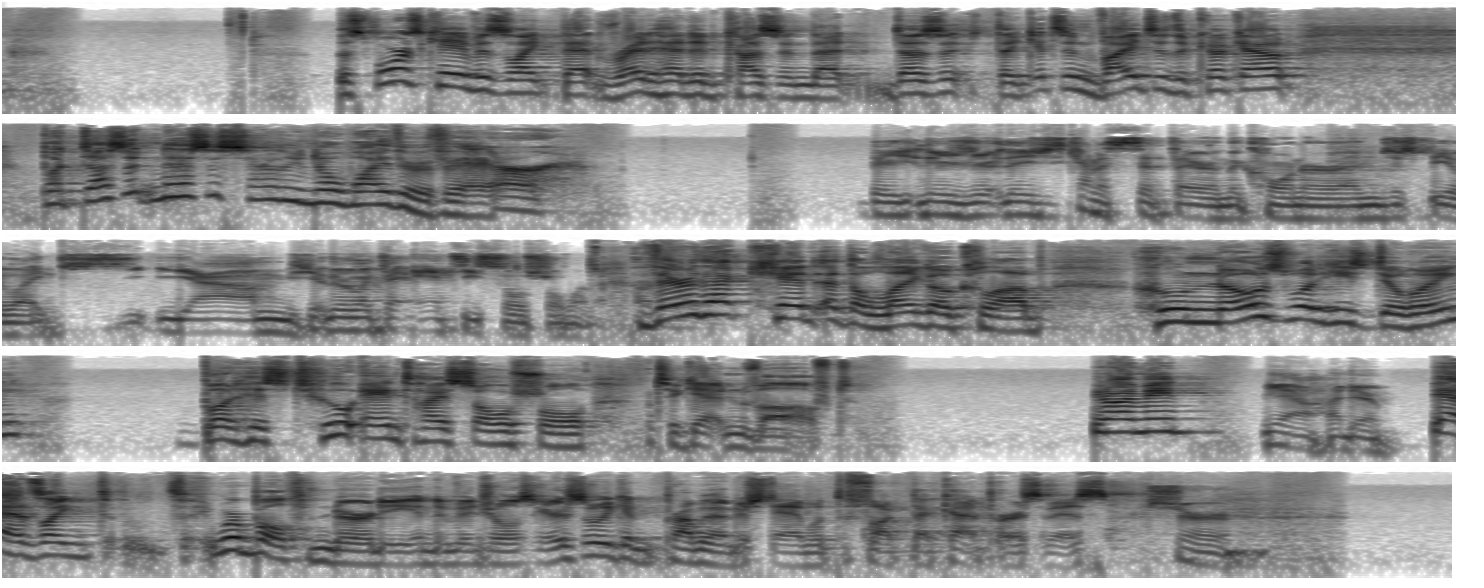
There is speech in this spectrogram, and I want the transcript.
The Sports Cave is like that redheaded cousin that doesn't that gets invited to the cookout, but doesn't necessarily know why they're there. They, they, they just kind of sit there in the corner and just be like, yeah, I'm here. They're like the antisocial one. They're that kid at the Lego Club who knows what he's doing, but is too antisocial to get involved. You know what I mean? Yeah, I do. Yeah, it's like we're both nerdy individuals here, so we can probably understand what the fuck that kind of person is. Sure.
